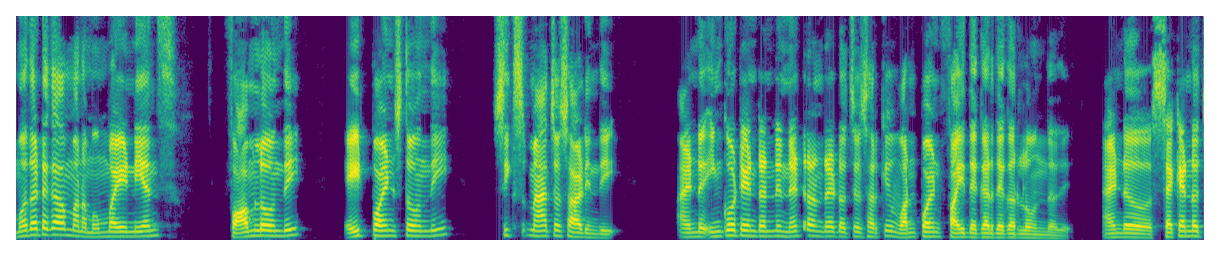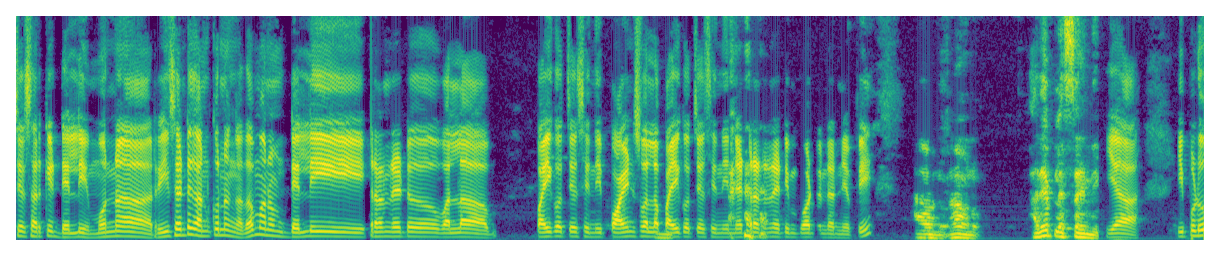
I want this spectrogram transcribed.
మొదటగా మన ముంబై ఇండియన్స్ ఫామ్లో ఉంది ఎయిట్ పాయింట్స్తో ఉంది సిక్స్ మ్యాచెస్ ఆడింది. అండ్ ఇంకోటి ఏంటంటే నెట్ రన్ రేట్ వచ్చేసరికి వన్ పాయింట్ ఫైవ్ దగ్గర దగ్గరలో ఉంది అది. అండ్ సెకండ్ వచ్చేసరికి ఢిల్లీ. మొన్న రీసెంట్గా అనుకున్నాం కదా! మనం ఢిల్లీ రన్ రేట్ వల్ల పైకి వచ్చేసింది పాయింట్స్ వల్ల పైకి వచ్చేసింది నెట్ రన్ రేట్ ఇంపార్టెంట్ అని చెప్పి. అవును అవును. అదే ప్లస్ అయింది. యా. ఇప్పుడు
